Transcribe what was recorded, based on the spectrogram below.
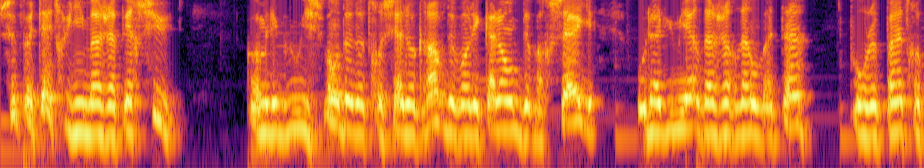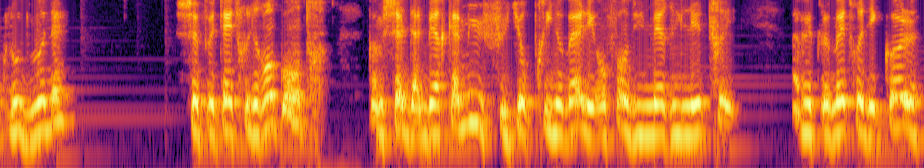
Ce peut être une image aperçue, comme l'éblouissement de notre scénographe devant les calanques de Marseille ou la lumière d'un jardin au matin pour le peintre Claude Monet. Ce peut être une rencontre, comme celle d'Albert Camus, futur prix Nobel et enfant d'une mère illettrée, avec le maître d'école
